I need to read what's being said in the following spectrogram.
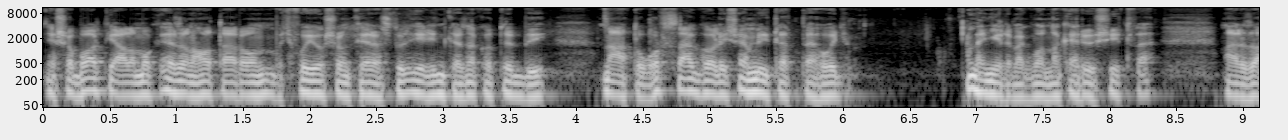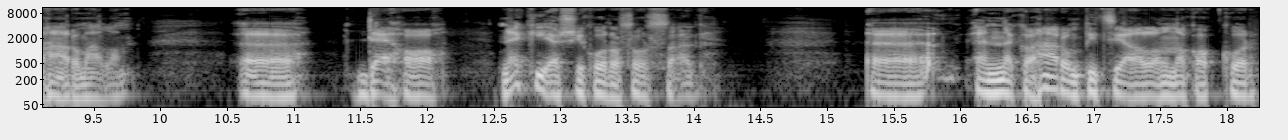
és a balti államok ezen a határon vagy folyóson keresztül érintkeznek a többi NATO országgal, és említette, hogy mennyire meg vannak erősítve már ez a három állam. De ha neki esik Oroszország ennek a három pici államnak, akkor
